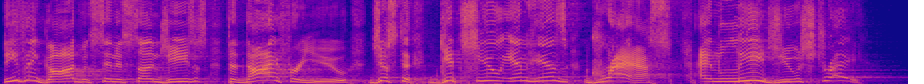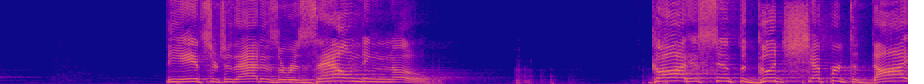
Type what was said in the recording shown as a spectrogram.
Do you think God would send his son Jesus to die for you just to get you in his grasp and lead you astray? The answer to that is a resounding no. God has sent the good shepherd to die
